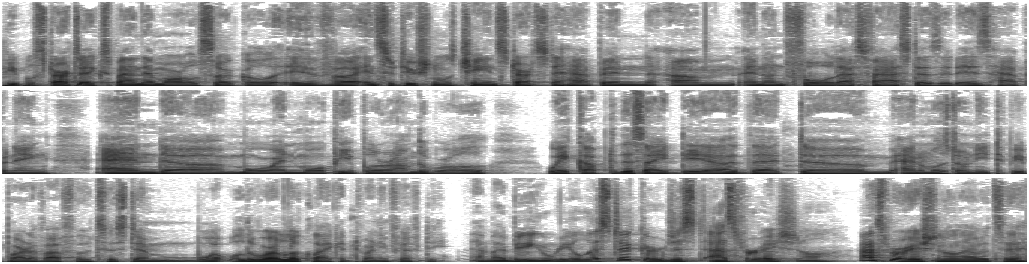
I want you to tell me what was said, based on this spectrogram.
people start to expand their moral circle, if uh, institutional change starts to happen um, and unfold as fast as it is happening, and uh, more and more people around the world wake up to this idea that um, animals don't need to be part of our food system, what will the world look like in 2050? Am I being realistic or just aspirational? Aspirational, I would say.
